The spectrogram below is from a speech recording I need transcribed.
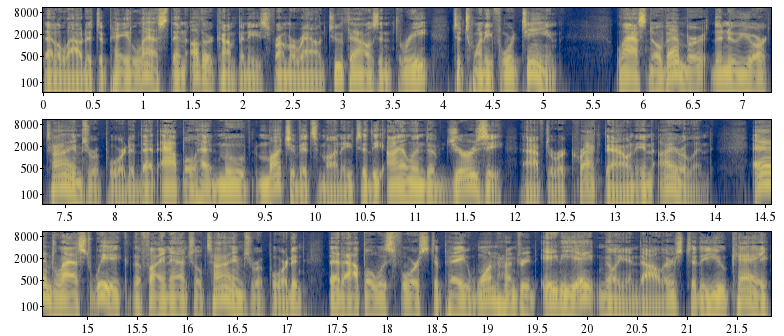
that allowed it to pay less than other companies from around 2003 to 2014. Last November, the New York Times reported that Apple had moved much of its money to the island of Jersey after a crackdown in Ireland. And last week, the Financial Times reported that Apple was forced to pay $188 million to the UK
